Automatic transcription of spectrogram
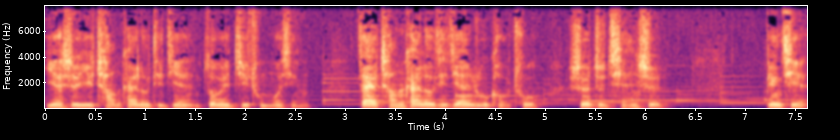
也是以敞开楼梯间作为基础模型，在敞开楼梯间入口处设置前室，并且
